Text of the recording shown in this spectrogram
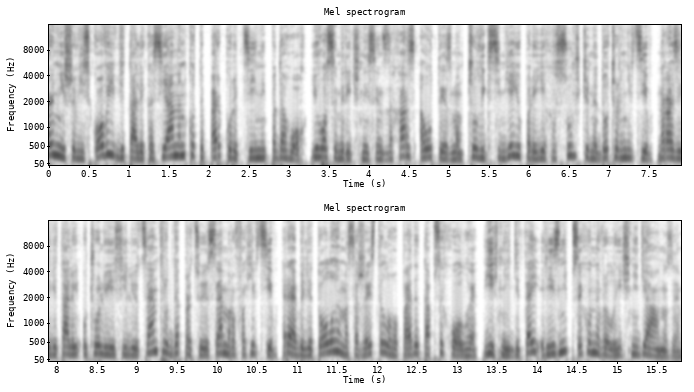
Раніше військовий Віталій Касьяненко, тепер корекційний педагог. Його семирічний син Захар з аутизмом. Чоловік з сім'єю переїхав з Сумщини до Чернівців. Наразі Віталій очолює філію центру, де працює семеро фахівців: реабілітологи, масажисти, логопеди та психологи. В їхніх дітей різні психоневрологічні діагнози.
